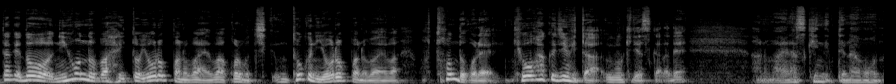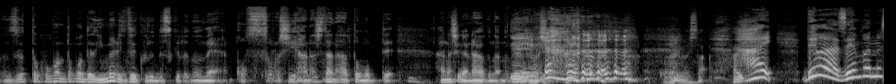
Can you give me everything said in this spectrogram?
だけど、日本の場合とヨーロッパの場合は、これもち特にヨーロッパの場合は、ほとんどこれ、脅迫じみた動きですからね。あの、マイナス金利っていうのはもうずっとここのところで夢に出てくるんですけれどね、恐ろしい話だなと思って、話が長くなるので。わかりました。はい。はい。では、前場の指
